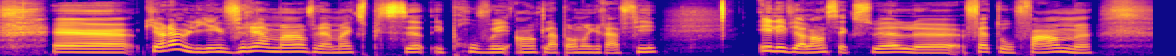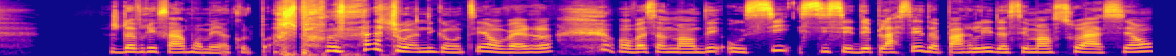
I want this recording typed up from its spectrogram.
euh, qu'il y aurait un lien vraiment, vraiment explicite et prouvé entre la pornographie et les violences sexuelles euh, faites aux femmes. Je devrais faire mon meilleur culpa. Je pense à Joannie Gontier, on verra. On va se demander aussi si c'est déplacé de parler de ses menstruations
